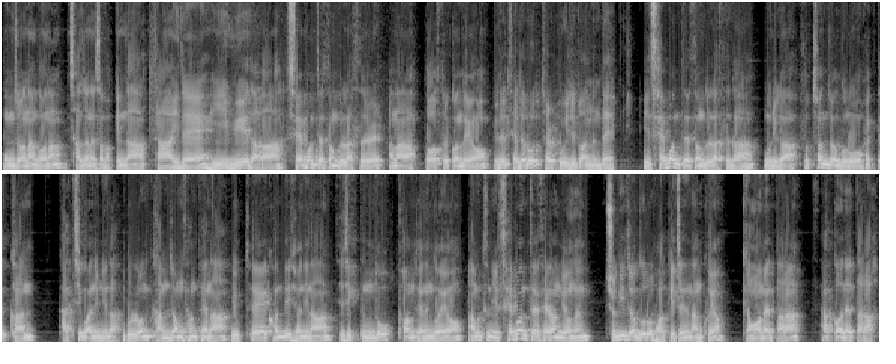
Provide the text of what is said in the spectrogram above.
공전하거나 자전해서 바뀐다. 자, 이제 이 위에다가 세 번째 선글라스를 하나 더 쓸 건데요. 이제 제대로 잘 보이지도 않는데, 이 세 번째 선글라스가 우리가 후천적으로 획득한 가치관입니다. 물론 감정 상태나 육체의 컨디션이나 지식 등도 포함되는 거예요. 아무튼 이 세 번째 색안경은 주기적으로 바뀌지는 않고요. 경험에 따라 사건에 따라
